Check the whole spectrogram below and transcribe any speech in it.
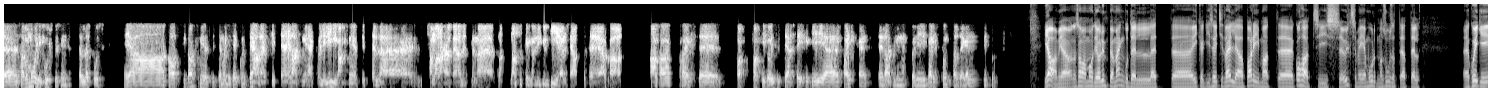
äh, samamoodi kustusin seal lõpus ja kaotasin kaks minutit ja mõni sekund peale, ehk siis edasiminek oli ligi kaks minutit selle sama raja peal, ütleme, noh, natuke oli küll kiirem see aasta see, aga, aga, aga eks see fakt, faktipõhiselt jääb see ikkagi äh, paika, et edasiminek oli päris tuntav tegelikult. Ja, ja no samamoodi olümpiamängudel, et äh, ikkagi sõitsid välja parimad äh, kohad siis üldse meie murdmaasuusatajatel äh,. kuigi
